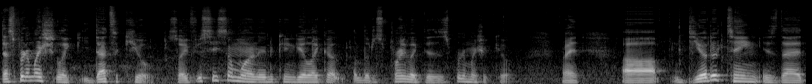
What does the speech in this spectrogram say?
that's pretty much like, that's a kill. So if you see someone and you can get like a, a little spray like this, it's pretty much a kill, right? Uh, the other thing is that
